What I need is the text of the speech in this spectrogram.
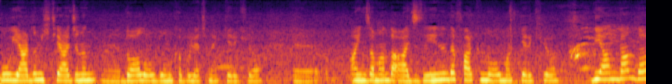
bu yardım ihtiyacının e, doğal olduğunu kabul etmek gerekiyor. E, aynı zamanda acizliğinin de farkında olmak gerekiyor. Bir yandan da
